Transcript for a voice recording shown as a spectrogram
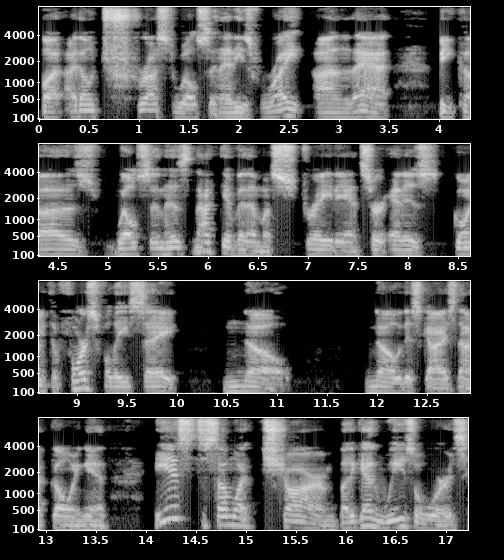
but I don't trust Wilson. And he's right on that because Wilson has not given him a straight answer and is going to forcefully say, no, no, this guy's not going in. He is somewhat charmed, but again, weasel words.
